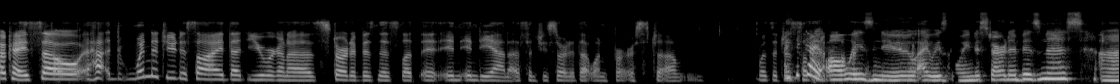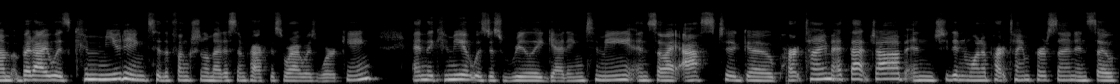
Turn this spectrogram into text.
okay, so how, when did you decide that you were going to start a business in Indiana since you started that one first? Um, was it just I think I always knew I was going to start a business, um, but I was commuting to the functional medicine practice where I was working, and the commute was just really getting to me. And so I asked to go part time at that job, and she didn't want a part time person, and so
